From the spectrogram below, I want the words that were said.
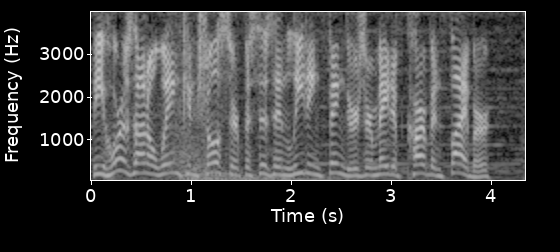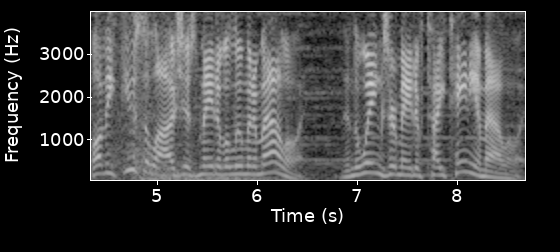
The horizontal wing control surfaces and leading fingers are made of carbon fiber, while the fuselage is made of aluminum alloy, and the wings are made of titanium alloy.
